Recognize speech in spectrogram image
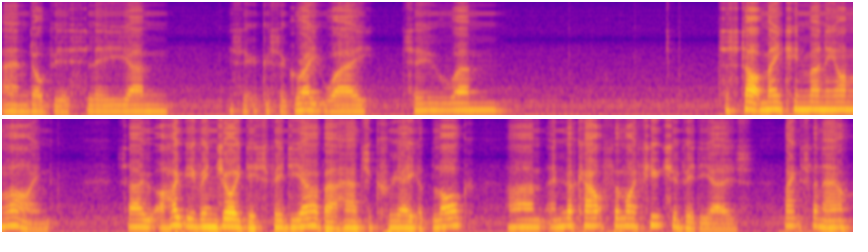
and obviously um, it's, a, it's, a, great way to um, to start making money online. So I hope you've enjoyed this video about how to create a blog um, and look out for my future videos. Thanks for now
